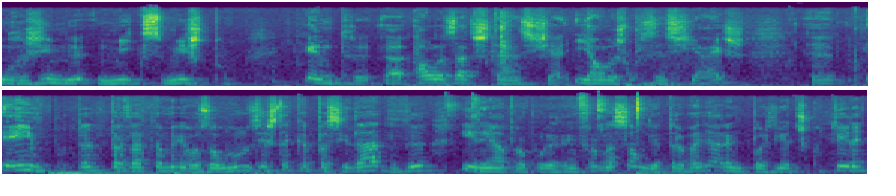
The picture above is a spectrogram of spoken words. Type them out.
um, regime mix, misto entre uh, aulas à distância e aulas presenciais é importante para dar também aos alunos esta capacidade de irem à procura da informação, de a trabalharem, depois de a discutirem,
